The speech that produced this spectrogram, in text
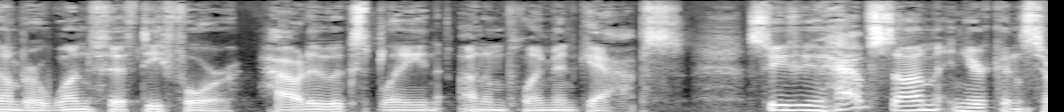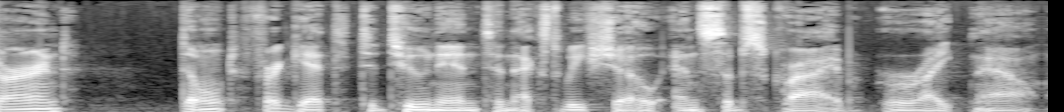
Number 154, how to explain unemployment gaps. So if you have some and you're concerned, don't forget to tune in to next week's show and subscribe right now.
